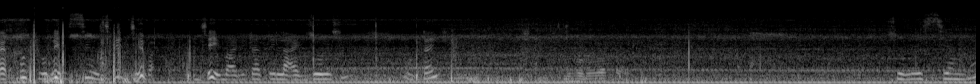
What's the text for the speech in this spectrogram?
দেখো চলে এসেছি ওই যে যে বাড়িটাতে লাইট জ্বলছে ওটাই। চলে এসেছি আমরা।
